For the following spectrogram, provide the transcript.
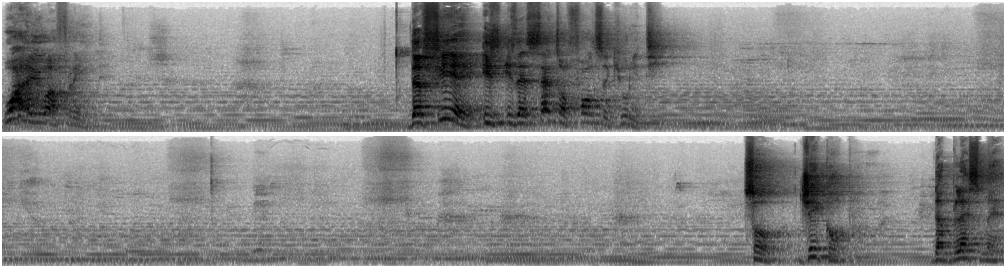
Why are you afraid? The fear is, is a sense of false security. So Jacob, the blessed man,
